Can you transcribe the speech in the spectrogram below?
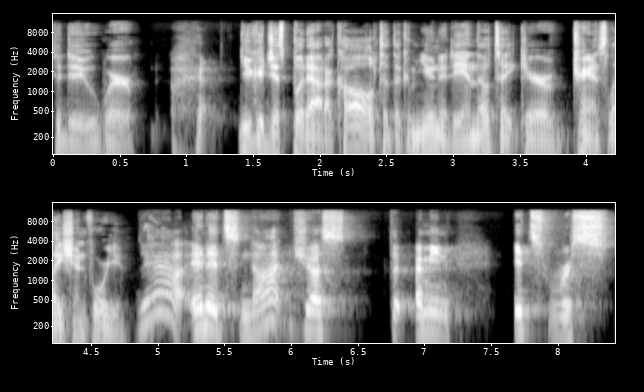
to do where you could just put out a call to the community and they'll take care of translation for you. Yeah, and it's not just the I mean, it's res-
